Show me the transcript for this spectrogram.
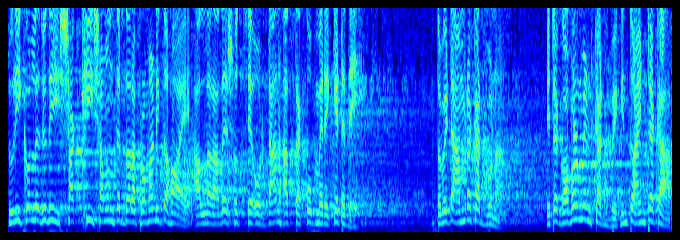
চুরি করলে যদি সাক্ষী সামন্তের দ্বারা প্রমাণিত হয়, আল্লাহর আদেশ হচ্ছে ওর ডান হাতটা কোপ মেরে কেটে দে। তবে এটা আমরা কাটবো না। এটা গভর্নমেন্ট কাটবে, কিন্তু আইনটা কার?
